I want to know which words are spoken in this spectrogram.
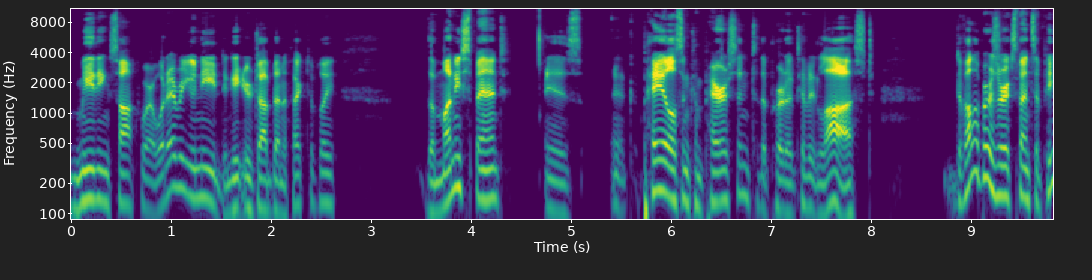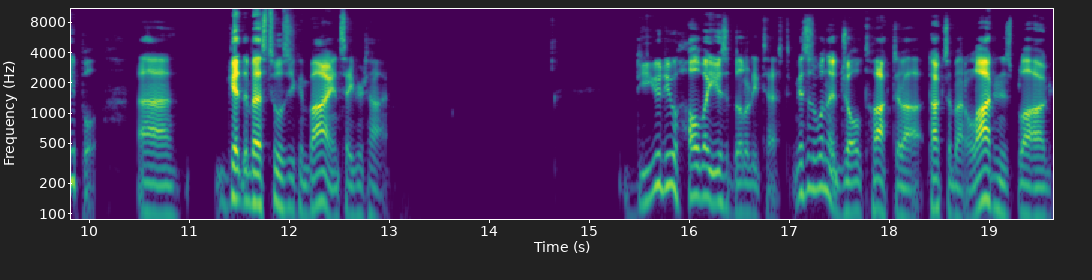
meeting software, whatever you need to get your job done effectively, the money spent is pales in comparison to the productivity lost. Developers are expensive people. Uh, get the best tools you can buy and save your time. Do you do hallway usability testing? This is one that Joel talked about talks about a lot in his blog.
